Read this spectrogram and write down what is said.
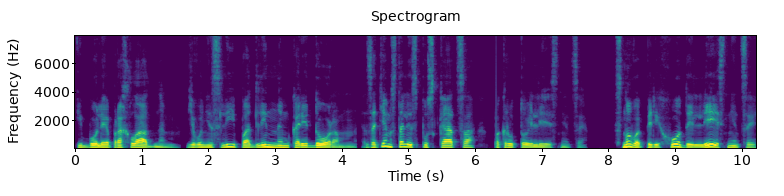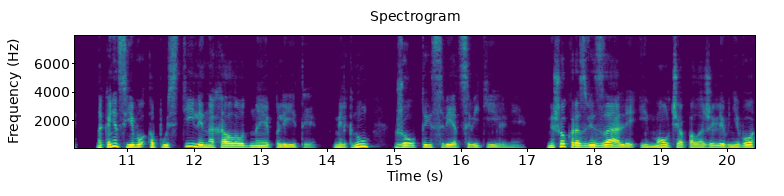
и более прохладным. Его несли по длинным коридорам, затем стали спускаться по крутой лестнице. Снова переходы, лестницы. Наконец его опустили на холодные плиты. Мелькнул желтый свет светильни. Мешок развязали и молча положили в него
